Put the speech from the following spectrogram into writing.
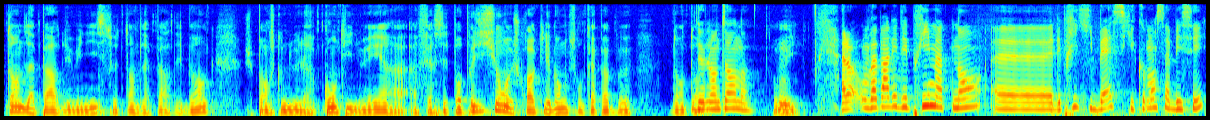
tant de la part du ministre, tant de la part des banques, je pense que nous allons continuer à, faire cette proposition. Et je crois que les banques sont capables d'entendre. De l'entendre. Oui. Hmm. Alors, on va parler des prix maintenant. Euh, les prix qui baissent, qui commencent à baisser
